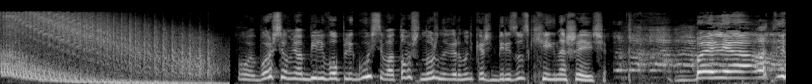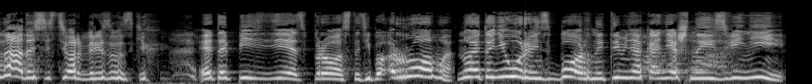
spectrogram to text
Ой, больше всего меня били вопли Гусева о том, что нужно вернуть, конечно, Березутских и Игнашевича. Бля! Вот не надо сестер Березутских. Это пиздец просто. Типа, Рома, но это не уровень сборной, ты меня, конечно, извини.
